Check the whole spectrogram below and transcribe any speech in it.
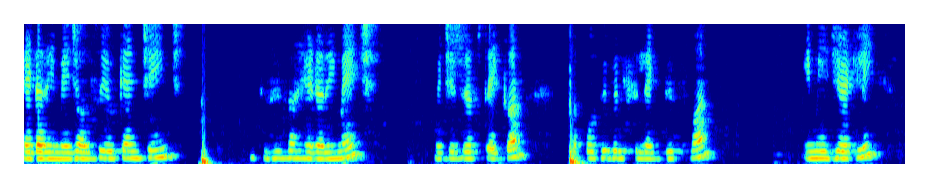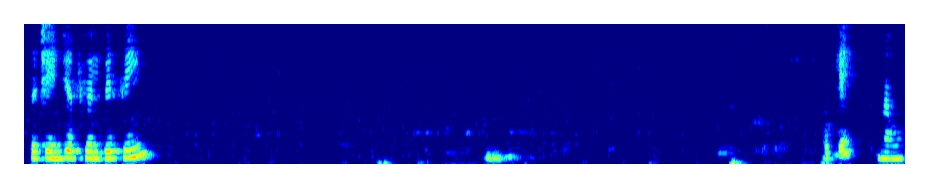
header image also you can change. This is the header image which is just taken suppose we will select this one. Immediately the changes will be seen. Okay now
